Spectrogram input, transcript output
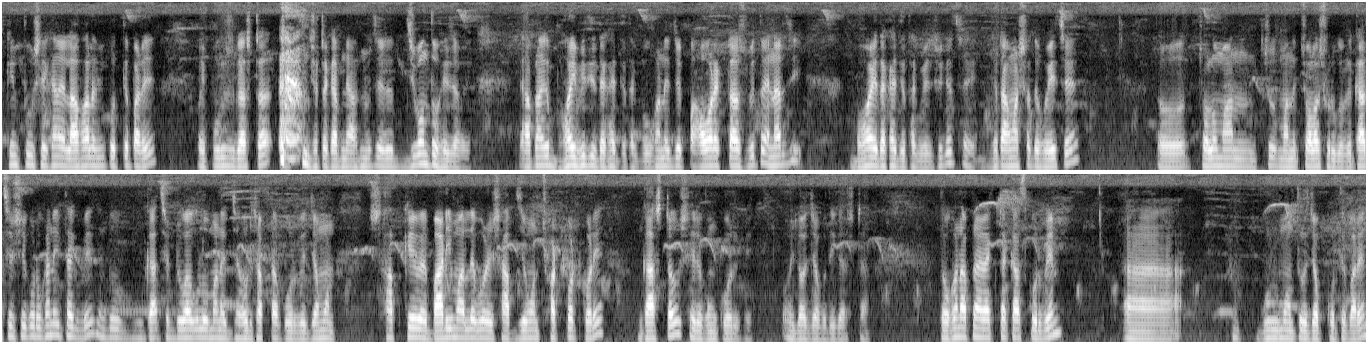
কিন্তু সেখানে লাভালাভি করতে পারে, ওই পুরুষ গাছটা, যেটাকে আপনি আপনি জীবন্ত হয়ে যাবে। আপনাকে ভয় ভীতি দেখাইতে থাকবে। ওখানে যে পাওয়ার একটা আসবে তো এনার্জি ভয় দেখাইতে থাকবে, ঠিক আছে? যেটা আমার সাথে হয়েছে তো চলমান মানে চলা শুরু করবে। গাছের শিকড় ওখানেই থাকবে, কিন্তু গাছের ডোকাগুলো মানে ঝড় ঝাপটা করবে যেমন সাপকে বাড়ি মারলে পরে সাপ যেমন ছটপট করে, গাছটাও সেরকম করবে, ওই লজ্জাপতি গাছটা। তখন আপনার একটা কাজ করবেন গুরু মন্ত্র জপ করতে পারেন।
